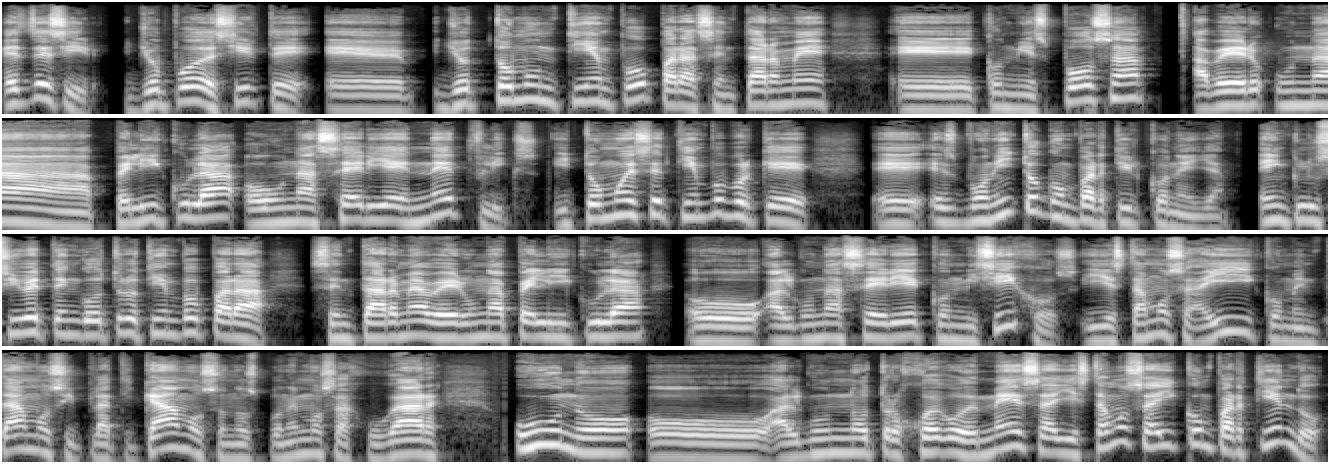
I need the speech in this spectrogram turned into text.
Es decir, yo puedo decirte, eh, yo tomo un tiempo para sentarme eh, con mi esposa a ver una película o una serie en Netflix. Y tomo ese tiempo porque eh, es bonito compartir con ella. E inclusive tengo otro tiempo para sentarme a ver una película o alguna serie con mis hijos. Y estamos ahí, comentamos y platicamos o nos ponemos a jugar uno o algún otro juego de mesa y estamos ahí compartiendo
